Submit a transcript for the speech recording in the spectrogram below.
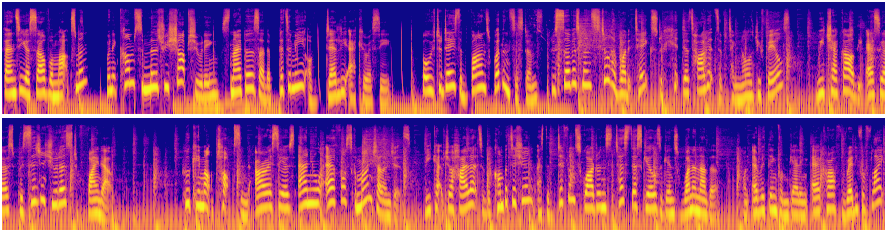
Fancy yourself a marksman? When it comes to military sharpshooting, snipers are the epitome of deadly accuracy. But with today's advanced weapon systems, do servicemen still have what it takes to hit their targets if technology fails? We check out the SAF's precision shooters to find out. Who came out tops in the RSAF's annual Air Force Command Challenges? We capture highlights of the competition as the different squadrons test their skills against one another on everything from getting aircraft ready for flight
